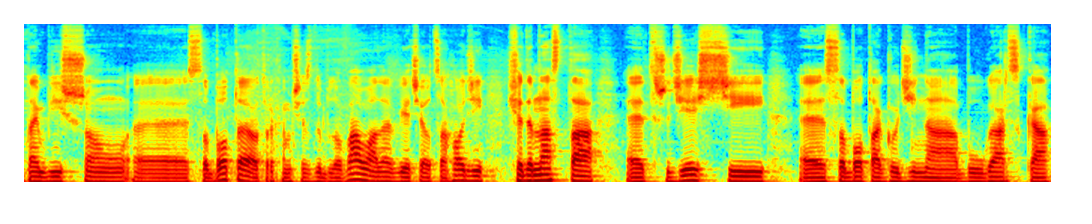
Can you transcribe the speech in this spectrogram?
w najbliższą e, sobotę, o trochę mi się zdublowało, ale wiecie o co chodzi. 17.30, e, sobota, godzina bułgarska.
